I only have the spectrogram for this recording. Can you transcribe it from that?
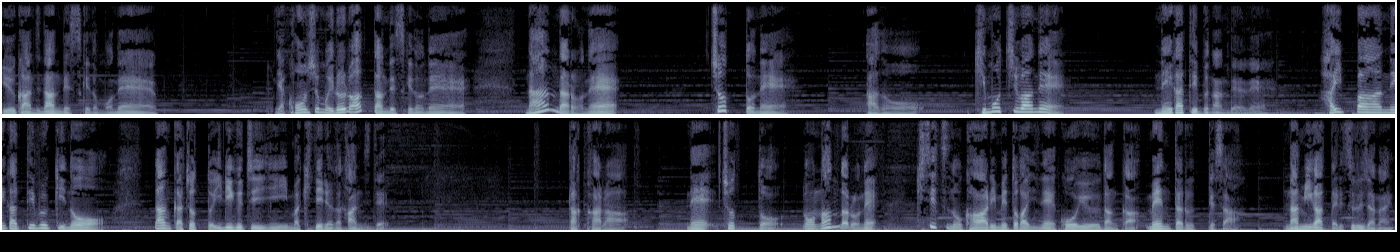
いう感じなんですけどもね。いや、今週も色々あったんですけどね、なんだろうね。ちょっとね、あの、気持ちはね、ネガティブなんだよね。ハイパーネガティブ期の、なんかちょっと入り口に今来てるような感じで。だから、ね、ちょっと、なんだろうね、季節の変わり目とかにね、こういうなんかメンタルってさ、波があったりするじゃない？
